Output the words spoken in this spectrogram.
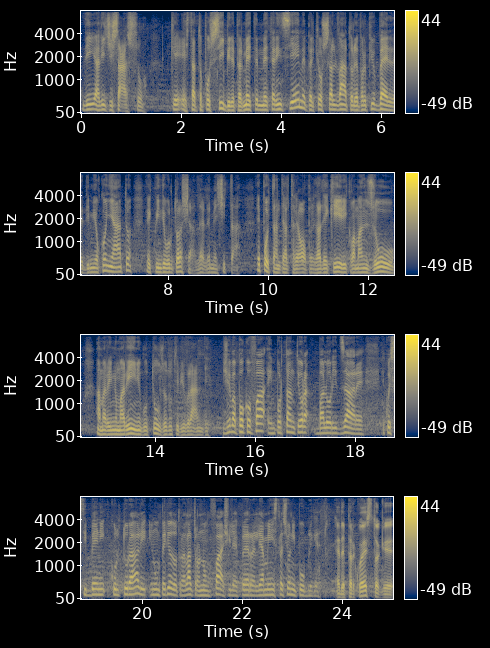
di Alici Sasso, che è stato possibile per me mettere insieme perché ho salvato le opere più belle di mio cognato e quindi ho voluto lasciarle alle mie città. E poi tante altre opere, da De Chirico a Manzù, a Marino Marini, Guttuso, tutti i più grandi. Diceva poco fa, è importante ora valorizzare questi beni culturali in un periodo tra l'altro non facile per le amministrazioni pubbliche. Ed è per questo che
